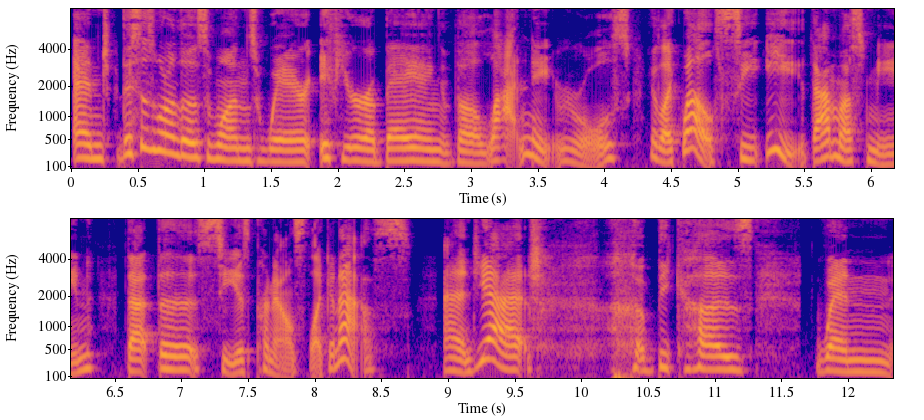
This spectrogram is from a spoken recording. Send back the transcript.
And this is one of those ones where if you're obeying the Latinate rules, you're like, well, CE, that must mean that the C is pronounced like an S. And yet, because when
